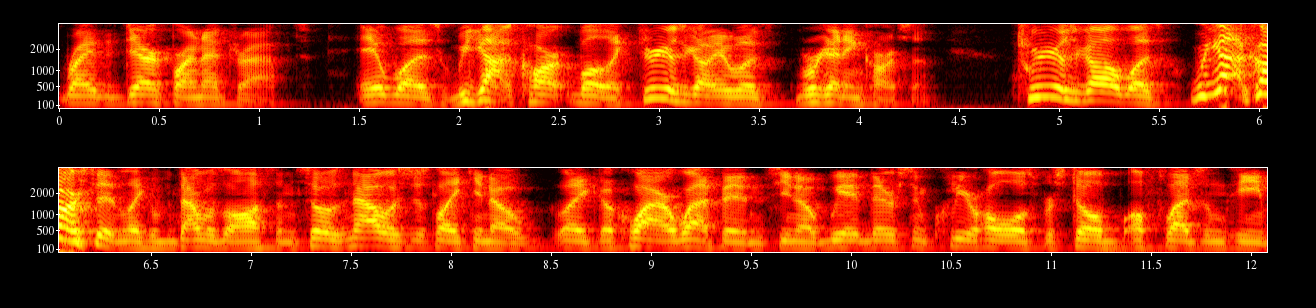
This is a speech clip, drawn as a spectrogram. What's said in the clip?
right, the Derek Barnett draft, it was we got Car. Well, like three years ago, it was we're getting Carson. Two years ago, it was we got Carson. Like that was awesome. So it was now it's just like you know like acquire weapons. You know we there's some clear holes. We're still a fledgling team.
